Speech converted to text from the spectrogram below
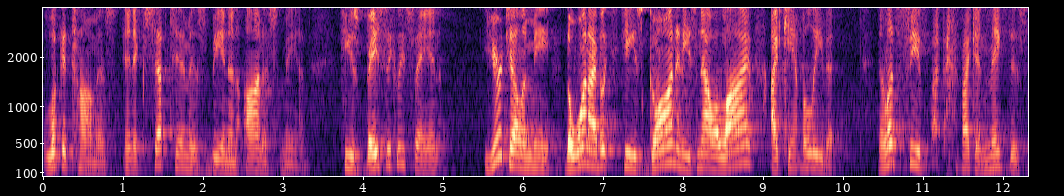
look at Thomas and accept him as being an honest man. He's basically saying, you're telling me the one I believe, he's gone and he's now alive? I can't believe it. Now, let's see if I, if I can make this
